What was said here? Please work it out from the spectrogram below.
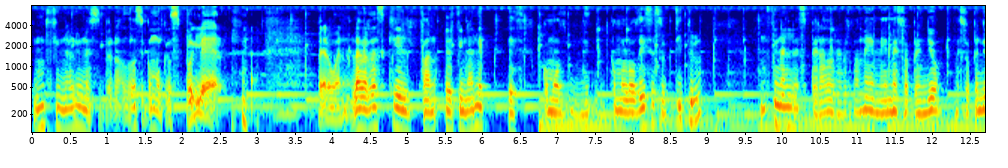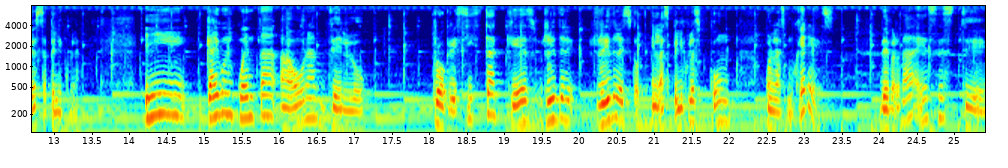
un final inesperado, así como que spoiler. Pero bueno, la verdad es que el, fan, el final me, es como, como lo dice su título, un final inesperado, la verdad me, me, sorprendió, me sorprendió esta película. Y caigo en cuenta ahora de lo progresista que es Ridley, Scott en las películas con, con las mujeres. De verdad es este...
